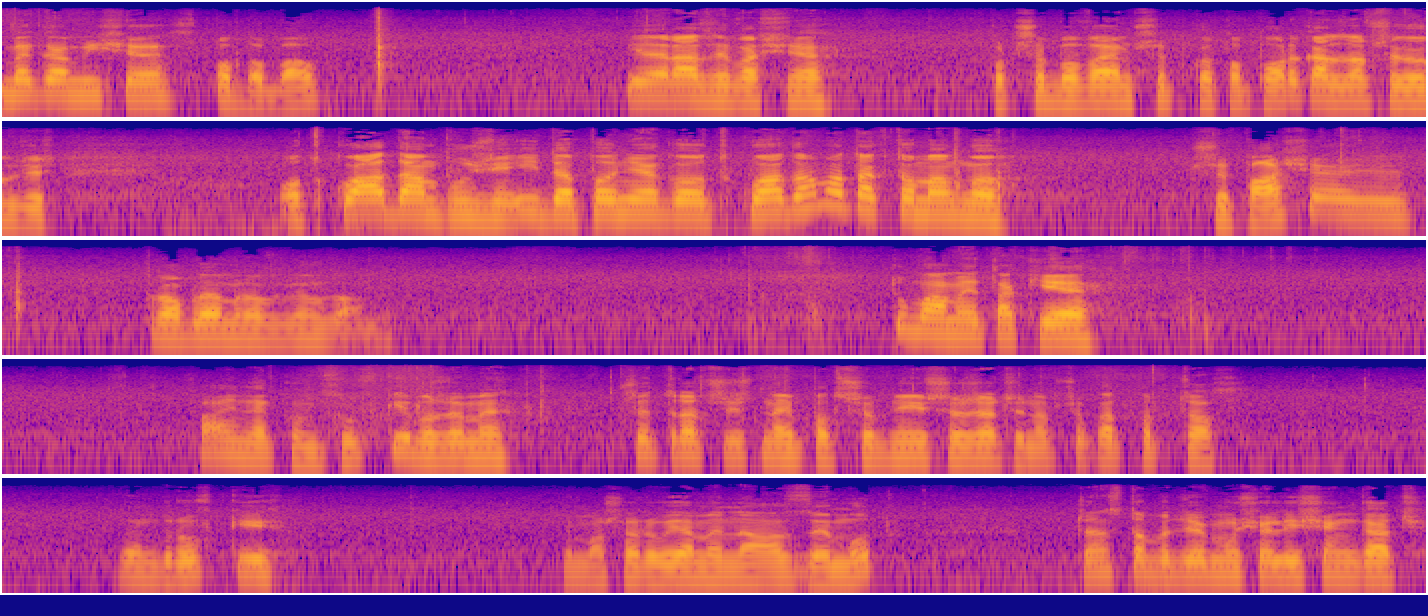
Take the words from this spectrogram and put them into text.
mega mi się spodobał. Ile razy właśnie potrzebowałem szybko toporka, zawsze go gdzieś odkładam, później idę po niego, odkładam, a tak to mam go przy pasie i problem rozwiązany. Tu mamy takie fajne końcówki, możemy przytroczyć najpotrzebniejsze rzeczy, na przykład podczas wędrówki, gdy maszerujemy na azymut, często będziemy musieli sięgać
